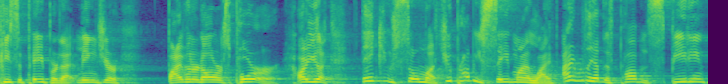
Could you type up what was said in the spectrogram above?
piece of paper that means you're $500 poorer. Are you like, thank you so much? You probably saved my life. I really have this problem speeding.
